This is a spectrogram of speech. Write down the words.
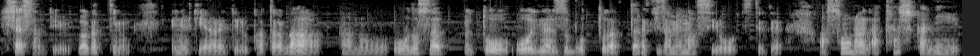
久さんという和楽器の NFT やられてる方が、あの、 OrdSwap と OrdinalsBot だったら刻めますよ、つってて、あ、そうなんだ、あ、確かに、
